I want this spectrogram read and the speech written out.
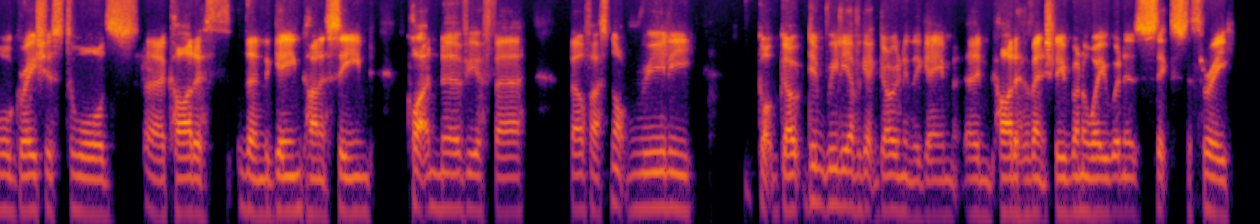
more gracious towards uh, Cardiff than the game kind of seemed. Quite a nervy affair. Belfast not really got go didn't really ever get going in the game, and Cardiff eventually run away winners six to three,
